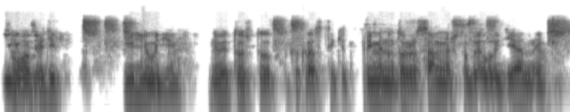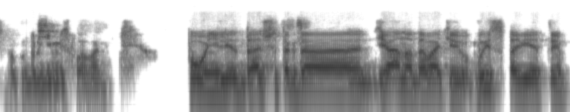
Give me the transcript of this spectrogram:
И ну, люди. определ- И люди. Ну, и то, что как раз-таки примерно то же самое, что было у Дианы, только другими словами. Поняли. Дальше тогда, Диана, давайте вы советы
